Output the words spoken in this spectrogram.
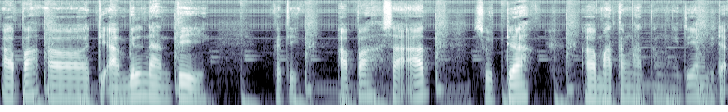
apa uh, diambil nanti. Ketika apa saat sudah uh, matang-matang. Itu yang tidak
